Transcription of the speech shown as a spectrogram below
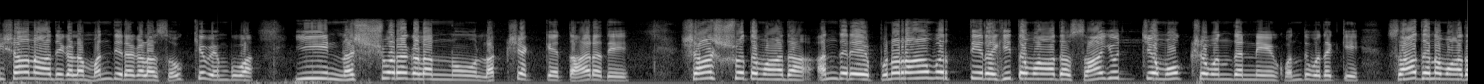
ಈಶಾನಾದಿಗಳ ಮಂದಿರಗಳ ಸೌಖ್ಯವೆಂಬುವ ಈ ನಶ್ವರಗಳನ್ನು ಲಕ್ಷ್ಯಕ್ಕೆ ತಾರದೆ ಶಾಶ್ವತವಾದ, ಅಂದರೆ ಪುನರಾವರ್ತಿರಹಿತವಾದ ಸಾಯುಜ್ಯ ಮೋಕ್ಷವೊಂದನ್ನೇ ಹೊಂದುವುದಕ್ಕೆ ಸಾಧನವಾದ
